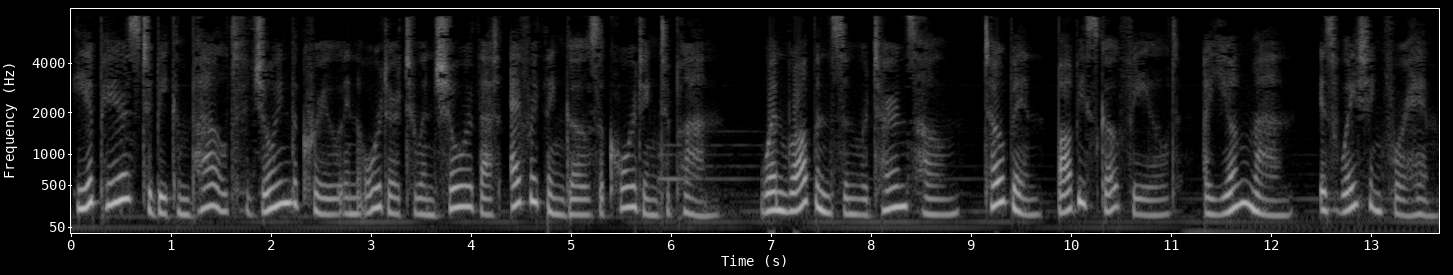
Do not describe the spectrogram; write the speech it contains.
He appears to be compelled to join the crew in order to ensure that everything goes according to plan. When Robinson returns home, Tobin, Bobby Schofield, a young man, is waiting for him.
